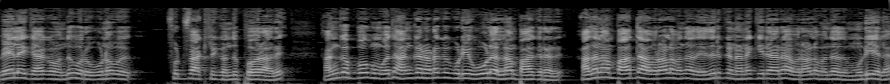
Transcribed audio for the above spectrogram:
வேலைக்காக வந்து ஒரு உணவு ஃபுட் ஃபேக்ட்ரிக்கு வந்து போகிறாரு அங்கே போகும்போது அங்கே நடக்கக்கூடிய ஊழல்லாம் பார்க்குறாரு அதெல்லாம் பார்த்து அவரால் வந்து அதை எதிர்க்க நினைக்கிறாரு. அவரால் வந்து அது முடியலை.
